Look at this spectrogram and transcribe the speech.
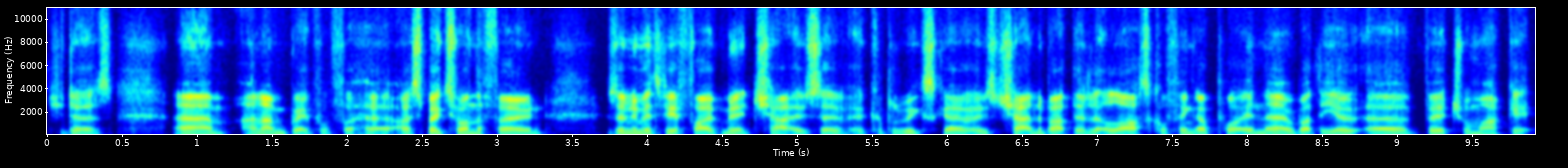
She does, um, and I'm grateful for her. I spoke to her on the phone. It was only meant to be a five minute chat. It was a, a couple of weeks ago. I was chatting about the little article thing I put in there about the uh, virtual market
